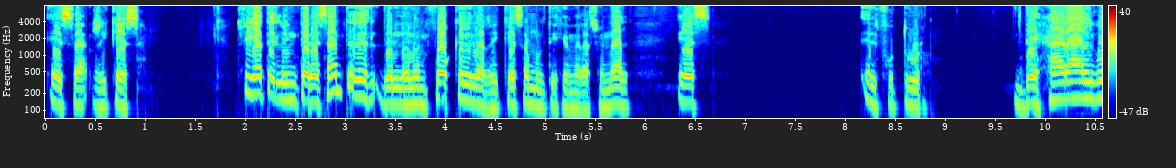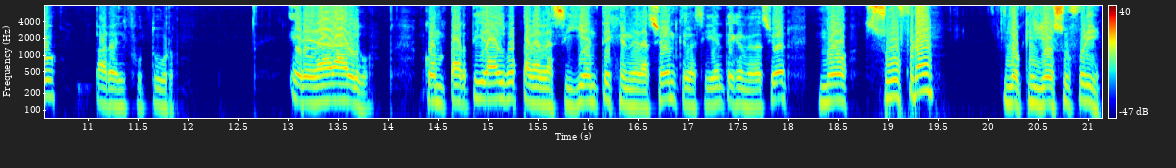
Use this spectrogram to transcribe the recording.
esa riqueza. Fíjate, lo interesante del, enfoque de la riqueza multigeneracional es el futuro. Dejar algo para el futuro. Heredar algo. Compartir algo para la siguiente generación, que la siguiente generación no sufra lo que yo sufrí.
